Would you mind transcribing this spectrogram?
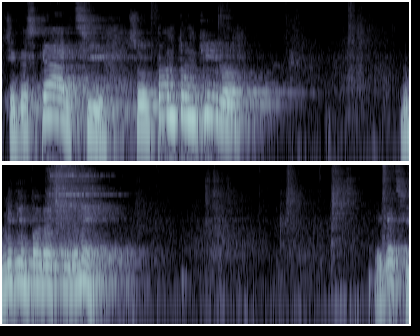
Siete scarsi, soltanto un chilo? A imparare da me. Ragazzi,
